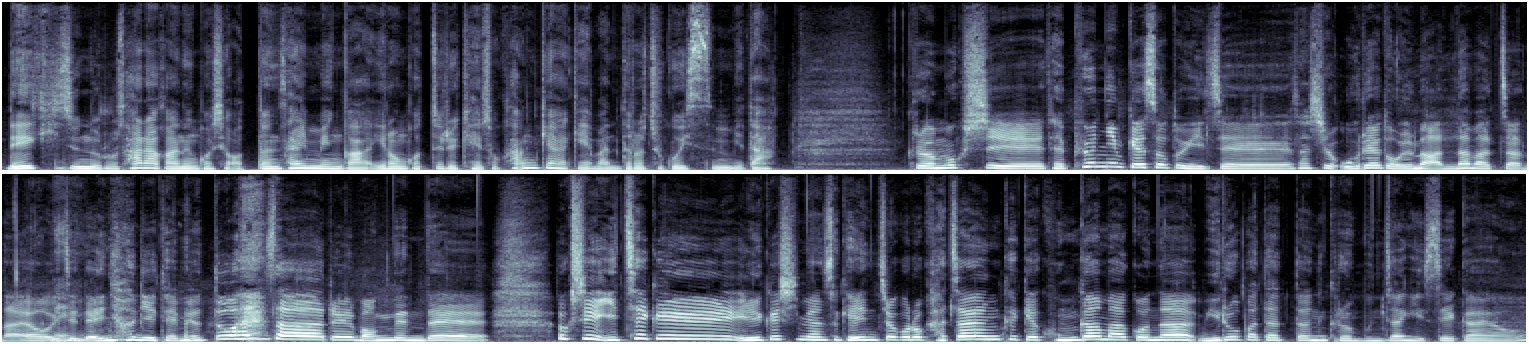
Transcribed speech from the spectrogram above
내 기준으로 살아가는 것이 어떤 삶인가 이런 것 들을 계속 상기하게 만들어주고 있습니다. 그럼 혹시 대표님께서도 이제 사실 올해도 얼마 안 남았잖아요. 네. 이제 내년이 되면 또 한 살을 먹는데 혹시 이 책을 읽으시면서 개인적으로 가장 크게 공감하거나 위로받았던 그런 문장이 있을까요?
